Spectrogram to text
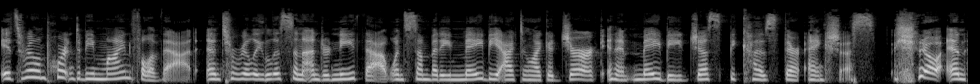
It's real important to be mindful of that and to really listen underneath that when somebody may be acting like a jerk and it may be just because they're anxious, you know, and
